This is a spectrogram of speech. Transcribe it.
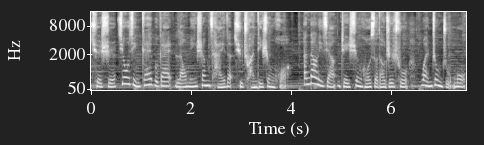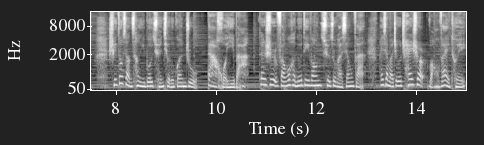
却是究竟该不该劳民伤财的去传递圣火？按道理讲，这圣火所到之处，万众瞩目，谁都想蹭一波全球的关注，大火一把。但是法国很多地方却做法相反，还想把这个差事儿往外推。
